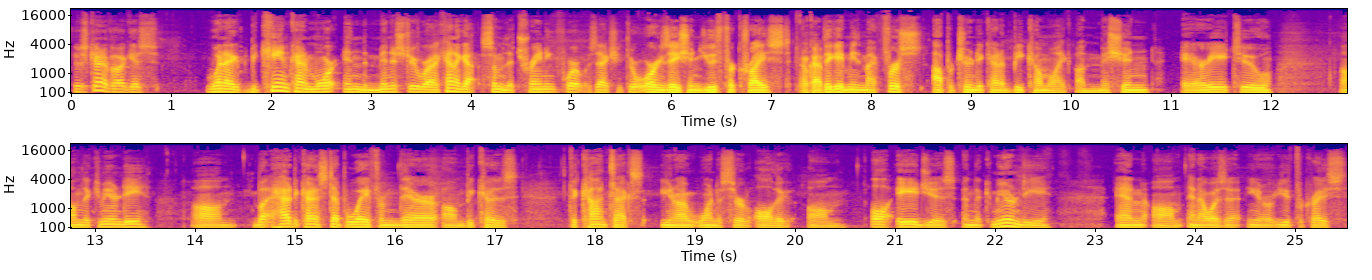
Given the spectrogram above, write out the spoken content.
there's kind of i guess when i became kind of more in the ministry where i kind of got some of the training for it was actually through organization youth for christ. Okay. They gave me my first opportunity to kind of become like a mission area to um, the community um, but had to kind of step away from there um, because the context you know i wanted to serve all the um, all ages in the community. And um and I wasn't you know Youth for Christ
